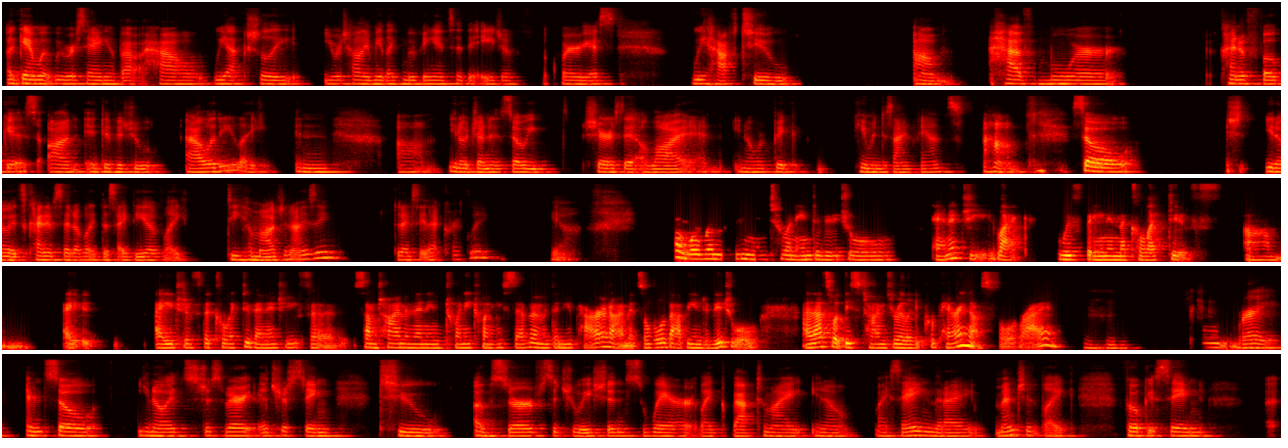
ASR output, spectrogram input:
again, what we were saying about how we actually, you were telling me like moving into the age of Aquarius, we have to um, have more kind of focus on individuality, like in, um, you know, Jenna Zoe shares it a lot, and you know, we're big human design fans. Um, so, you know, it's kind of said of like this idea of like dehomogenizing did I say that correctly? Yeah. Oh, well, we're moving into an individual energy. Like we've been in the collective um, age of the collective energy for some time. And then in 2027, with the new paradigm, it's all about the individual. And that's what this time's really preparing us for, right? Mm-hmm. Mm. Right. And so, you know, it's just very interesting to observe situations where like back to my you know my saying that i mentioned like focusing uh,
